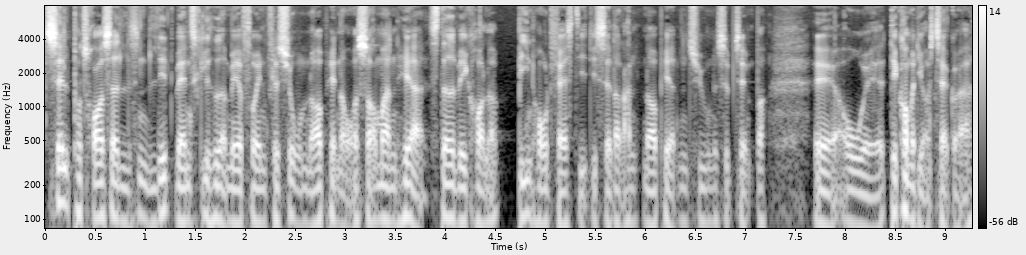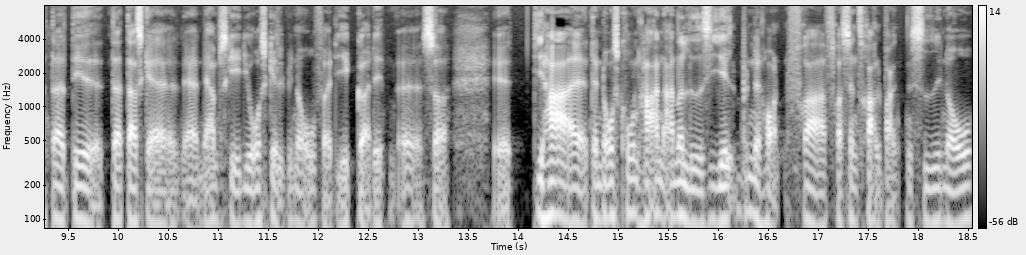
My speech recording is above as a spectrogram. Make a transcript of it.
selv på trods af sådan lidt vanskeligheder med at få inflationen op hen over sommeren her, stadigvæk holder benhårdt fast i, at de sætter renten op her den 20. september. Øh, og øh, det kommer de også til at gøre. Der, det, der, der skal nærmest ske et jordskælv i Norge, før de ikke gør det. Øh, så øh, de har, den norske krone har en anderledes hjælpende hånd fra, fra centralbankens side i Norge.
